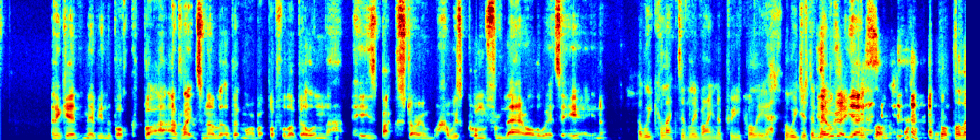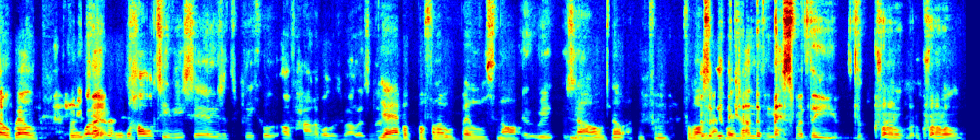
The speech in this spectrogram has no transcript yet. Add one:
and again, maybe in the book, but I- I'd like to know a little bit more about Buffalo Bill and his backstory and how he's come from there all the way to here. You know, Are we collectively writing a prequel here? Are we just Yeah, we got- a yeah. prequel? Buffalo Bill. prequel? well, Yeah. There's a whole TV series. It's a prequel of Hannibal as well, isn't it? yeah, but Buffalo Bill's not. It re- is it- No, no. From from what I because they, remember, they kind of mess with the the chronol- chronol-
